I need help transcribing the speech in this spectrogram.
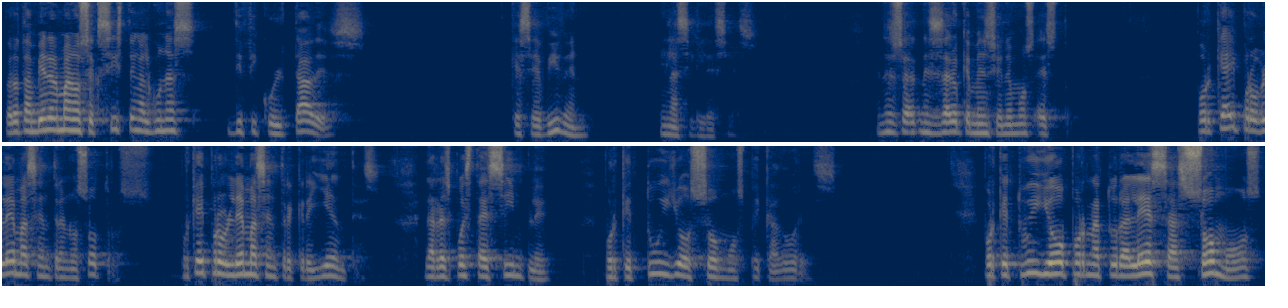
Pero también, hermanos, existen algunas dificultades que se viven en las iglesias. Es necesario que mencionemos esto. ¿Por qué hay problemas entre nosotros? ¿Por qué hay problemas entre creyentes? La respuesta es simple, porque tú y yo somos pecadores. Porque tú y yo por naturaleza somos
